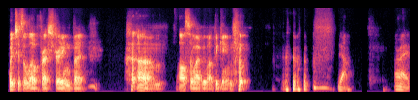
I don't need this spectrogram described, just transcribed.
which is a little frustrating, but um, also why we love the game. yeah. All right.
